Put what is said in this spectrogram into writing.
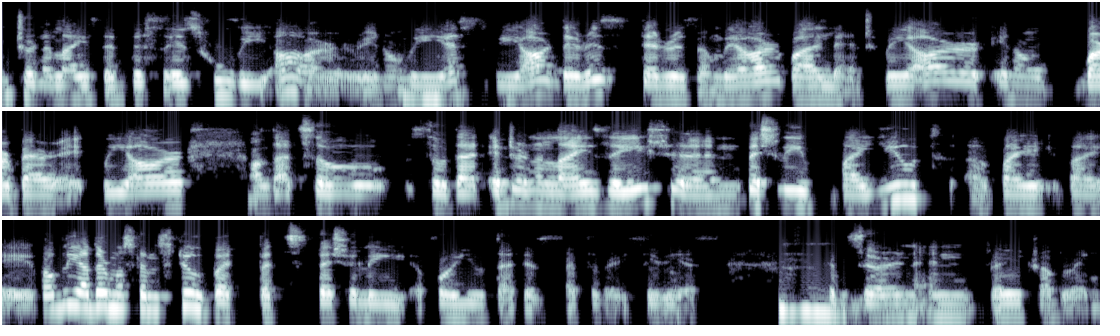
internalize that this is who we are you know we mm-hmm. yes we are there is terrorism we are violent we are you know barbaric we are all that so so that internalization especially by youth uh, by by probably other muslims too but but especially for youth that is that's a very serious mm-hmm. concern and very troubling.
